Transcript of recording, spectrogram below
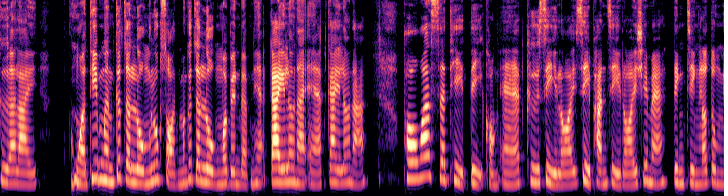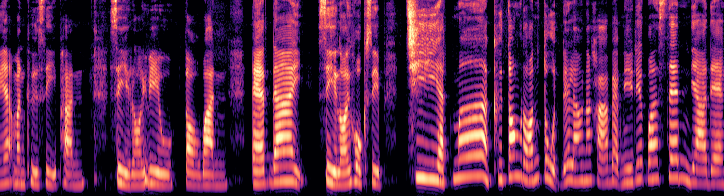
คืออะไร หัวทิ่มันก็จะลงลูกศรมันก็จะลงมาเป็นแบบนี้ใกล้แล้วนะแอดใกล้แล้วนะ เพราะว่าสถิติของแอดคือ400 4,400 ใช่ไหมจริง ๆ แล้วตรงเนี้ยมันคือ 4,400 วิวต่อวัน แอดได้ 460 เฉียดมากคือต้องร้อนตูดได้แล้วนะคะ แบบนี้เรียกว่าเส้นยาแดง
